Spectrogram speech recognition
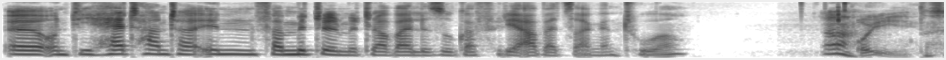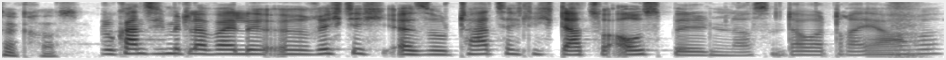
Äh, und die HeadhunterInnen vermitteln mittlerweile sogar für die Arbeitsagentur. Ah, Ui. das ist ja krass. Du kannst dich mittlerweile äh, richtig, also tatsächlich dazu ausbilden lassen. Dauert drei Jahre.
